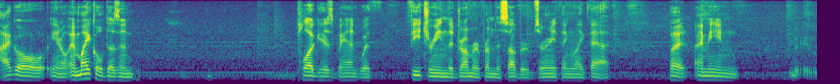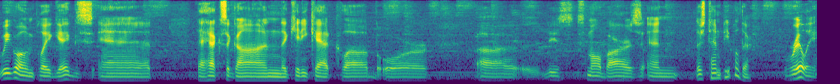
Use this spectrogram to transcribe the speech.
I go, you know, and Michael doesn't plug his band with featuring the drummer from the suburbs or anything like that. But I mean, we go and play gigs at the Hexagon, the Kitty Cat Club, or uh, these small bars, and there's 10 people there. Really?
